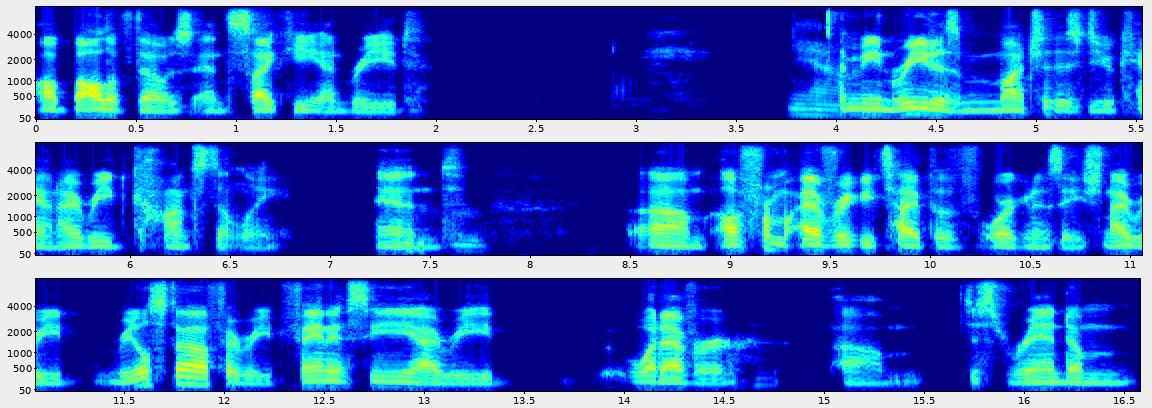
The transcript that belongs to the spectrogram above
all, all of those, and psyche and read. yeah. I mean, read as much as you can. I read constantly, and Mhm. um, uh, from every type of organization. I read real stuff. I read fantasy. I read whatever, um, just random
